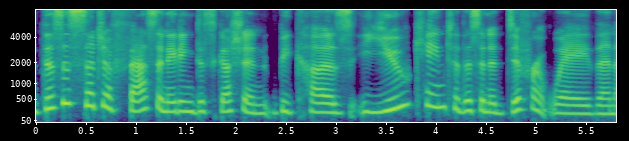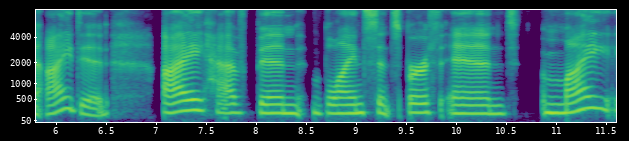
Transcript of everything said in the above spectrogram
This is such a fascinating discussion because you came to this in a different way than I did. I have been blind since birth, and my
